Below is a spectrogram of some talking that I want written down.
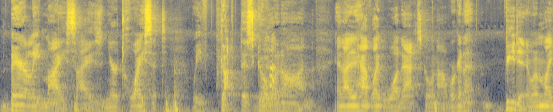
barely my size, and you're twice it. We've got this going on. And I have like one axe going on. We're gonna beat it. And I'm like,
